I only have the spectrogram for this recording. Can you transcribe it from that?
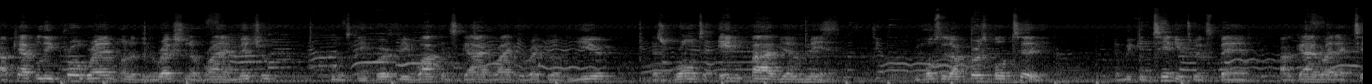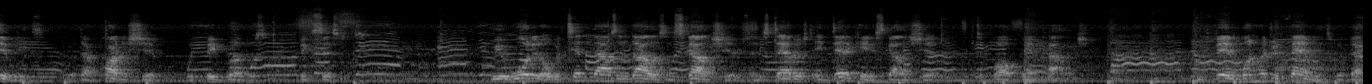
Our Kappa League program, under the direction of Ryan Mitchell, who is the Burt V. Watkins Guide Right Director of the Year, has grown to 85 young men. We hosted our first Beautillion, and we continue to expand our Guide Right activities with our partnership with Big Brothers, Big Sisters. We awarded over $10,000 in scholarships and established a dedicated scholarship to Paul Quinn College. Fed 100 families with our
